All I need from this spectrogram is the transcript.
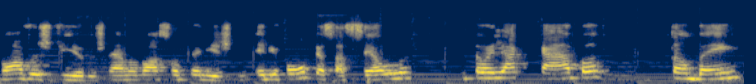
novos vírus né, no nosso organismo, ele rompe essa célula, então ele acaba também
